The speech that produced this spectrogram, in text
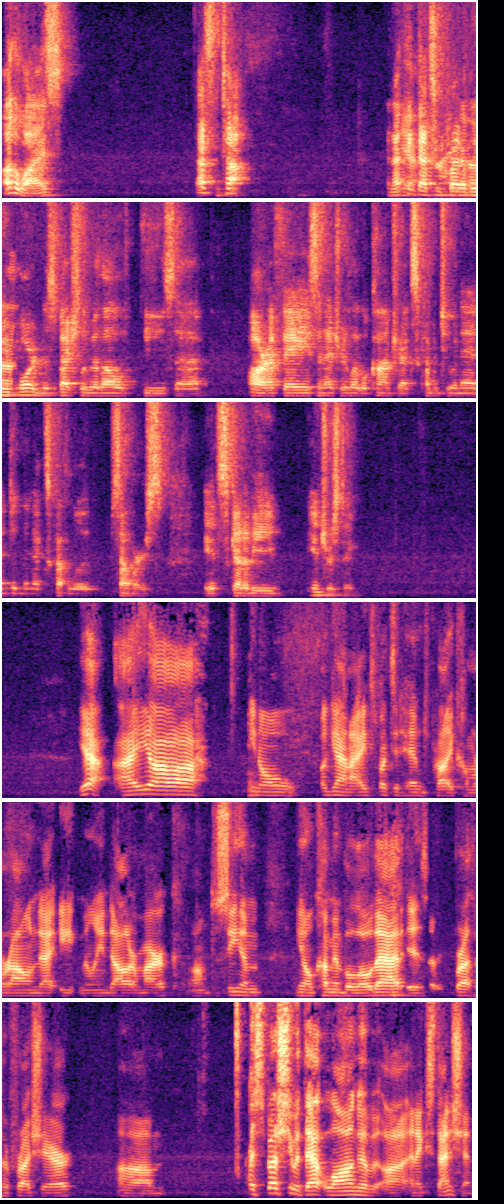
Otherwise, that's the top. And I yeah, think that's incredibly important, especially with all of these uh, RFAs and entry level contracts coming to an end in the next couple of summers. It's going to be interesting. Yeah, I uh, you know, again, I expected him to probably come around that eight million dollar mark. Um, to see him, you know, come in below that is a breath of fresh air, um, especially with that long of uh, an extension.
